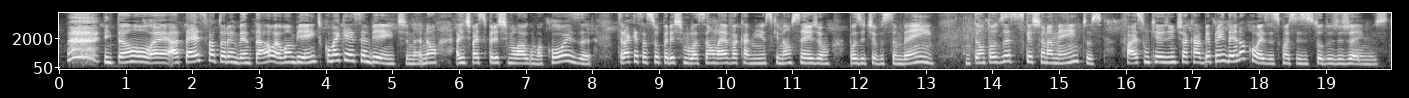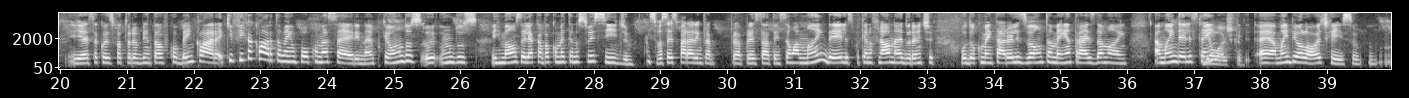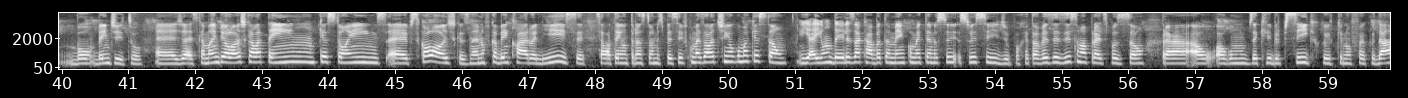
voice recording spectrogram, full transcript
Então, é, até esse fator ambiental é o ambiente. Como é que é esse ambiente? Né? Não, a gente vai superestimular alguma coisa? Será que essa superestimulação leva a caminhos que não sejam positivos também? Então, todos esses questionamentos faz com que a gente acabe aprendendo coisas com esses estudos de gêmeos. E essa coisa do fator ambiental ficou bem clara. Que fica claro também um pouco na série, né? Porque um dos, um dos irmãos, ele acaba cometendo suicídio. E se vocês pararem para para prestar atenção a mãe deles, porque no final, né, durante o documentário eles vão também atrás da mãe. A mãe deles tem biológica. É, a mãe biológica é isso. Bom, bem dito. É, Jéssica, a mãe biológica ela tem questões é, psicológicas, né? Não fica bem claro ali se, se ela tem um transtorno específico, mas ela tinha alguma questão. E aí um deles acaba também cometendo suicídio, porque talvez exista uma predisposição para algum desequilíbrio psíquico que não foi cuidado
